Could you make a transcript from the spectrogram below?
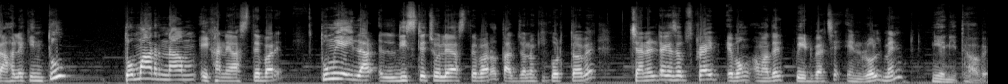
তাহলে কিন্তু তোমার নাম এখানে আসতে পারে। তুমি এই লিস্টে চলে আসতে পারো। তার জন্য কি করতে হবে? চ্যানেলটাকে সাবস্ক্রাইব এবং আমাদের পেড ব্যাচে এনরোলমেন্ট নিয়ে নিতে হবে।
